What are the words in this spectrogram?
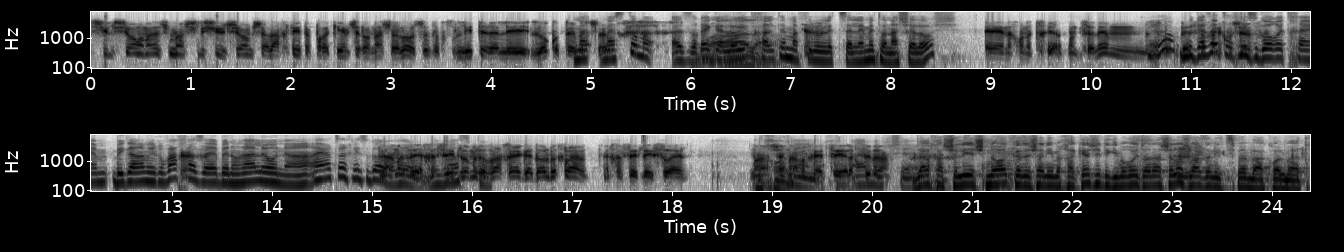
שלשום, ממש ממש שלשום שלחתי את הפרקים של עונה שלוש, אז ליטרלי לא כותב מה- עכשיו. מה זאת אומרת? אז רגע, לא. התחלתם אפילו לצלם את עונה שלוש? אה, אנחנו נתחיל, אנחנו נצלם. לא, בגלל זה צריך. לסגור אתכם, בגלל המרווח הזה בין עונה לעונה, היה צריך לסגור. למה זהו, זה יחסית לא. מרווח אה, גדול בכלל, יחסית לישראל. מה, נכון. שנה כן, וחצי, אלף סדרה. תדע לך שלי יש נוהג כזה שאני מחכה שתגמרו את עונה שלוש ואז אני אצפה בהכל מהתח...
